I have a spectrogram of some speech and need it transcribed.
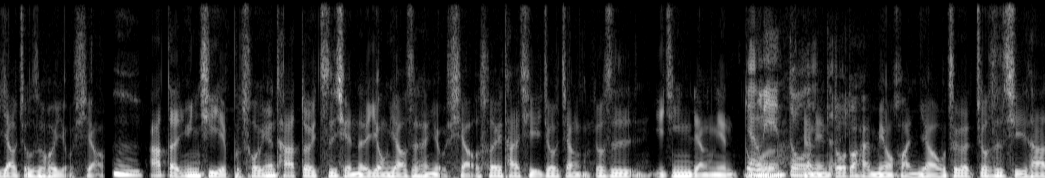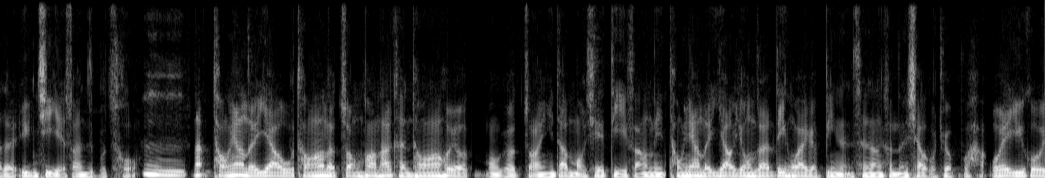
药就是会有效。嗯，阿等运气也不错，因为他对之前的用药是很有效，所以他其实就这样，就是已经两年多了，两年多，两年多都还没有换药，这个就是其他的运气也算是不错。嗯嗯，那同样的药物，同样的状况，它可能同样会有某个转移到某些地方，你同样的药用在另外一个病人身上，可能效果就不好。我也遇过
